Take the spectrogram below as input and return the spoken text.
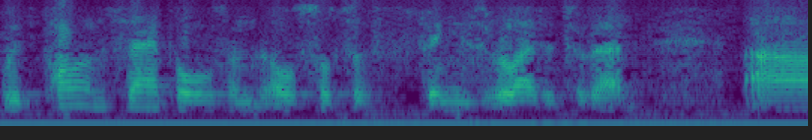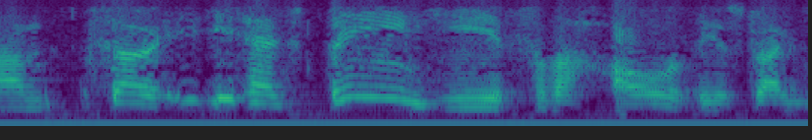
with pollen samples and all sorts of things related to that. Um, so it has been here for the whole of the Australian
